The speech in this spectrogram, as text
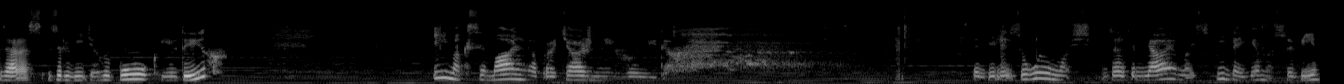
Зараз зробіть глибокий вдих і максимально протяжний видих. Стабілізуємось, заземляємось і даємо собі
